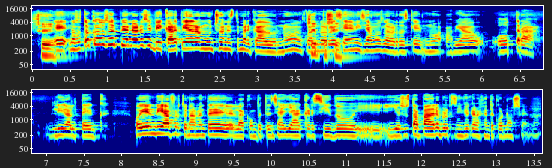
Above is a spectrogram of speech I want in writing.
sí. Eh, nos ha tocado ser pioneros y picar piedra mucho en este mercado, ¿no? Cuando pues sí. recién iniciamos, la verdad es que no había otra legal tech. Hoy en día, afortunadamente, la competencia ya ha crecido y, y eso está padre porque significa que la gente conoce, ¿no?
